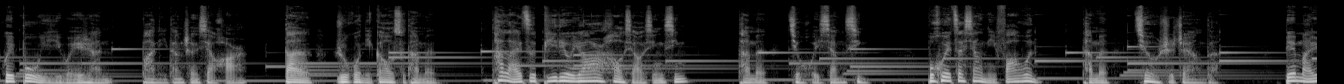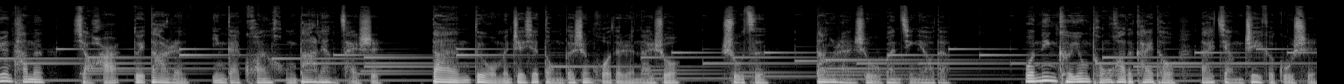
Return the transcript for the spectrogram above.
会不以为然，把你当成小孩。但如果你告诉他们，他来自 B 六幺二号小行星，他们就会相信，不会再向你发问。他们就是这样的。别埋怨他们，小孩对大人应该宽宏大量才是。但对我们这些懂得生活的人来说，数字当然是无关紧要的。我宁可用童话的开头来讲这个故事。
